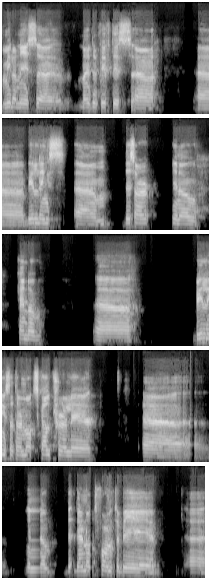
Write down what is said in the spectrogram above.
Milanese 1950s uh, uh, uh, buildings. Um, these are, you know, kind of uh, buildings that are not sculpturally, uh, you know, they're not formed to be uh,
